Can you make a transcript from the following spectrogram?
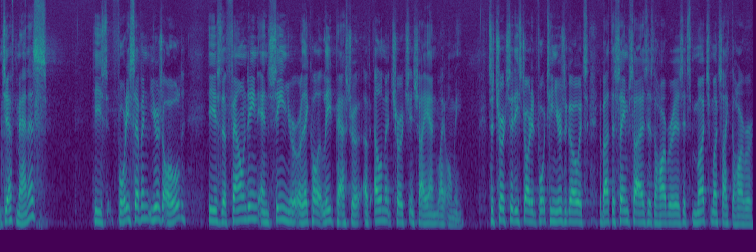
Jeff Manis. He's 47 years old. He is the founding and senior, or they call it lead pastor, of Element Church in Cheyenne, Wyoming. It's a church that he started 14 years ago. It's about the same size as the harbor is. It's much, much like the harbor.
